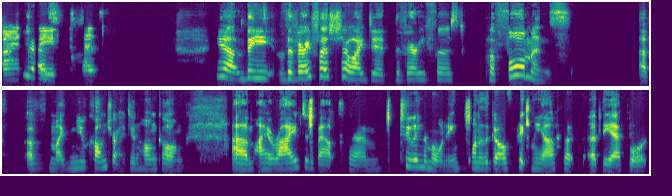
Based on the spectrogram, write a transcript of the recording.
giant Yes. stage Yeah, the the very first show I did, the very first performance of of my new contract in Hong Kong, um, I arrived at about um, two in the morning. One of the girls picked me up at, at the airport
